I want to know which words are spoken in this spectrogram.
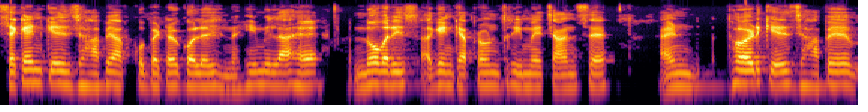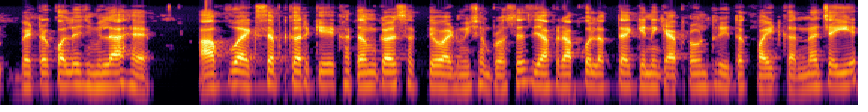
सेकेंड केस जहाँ पे आपको बेटर कॉलेज नहीं मिला है no worries again CAP round three में चांस है। एंड थर्ड केस जहाँ पे बेटर कॉलेज मिला है, आप वो एक्सेप्ट करके ख़त्म कर सकते हो एडमिशन प्रोसेस या फिर आपको लगता है कि नहीं कैप राउंड थ्री तक फाइट करना चाहिए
